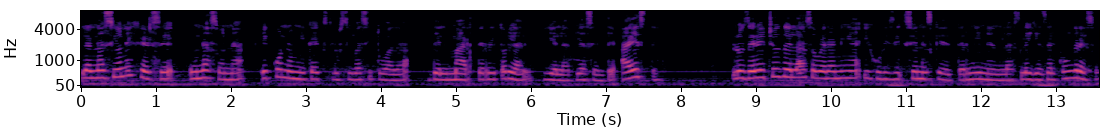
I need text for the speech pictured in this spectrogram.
La nación ejerce una zona económica exclusiva situada del mar territorial y el adyacente a este, los derechos de la soberanía y jurisdicciones que determinen las leyes del Congreso,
